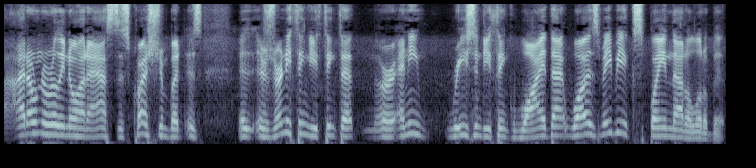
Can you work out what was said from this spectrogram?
I don't really know how to ask this question, but is is there anything you think that, or any reason do you think why that was? Maybe explain that a little bit.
